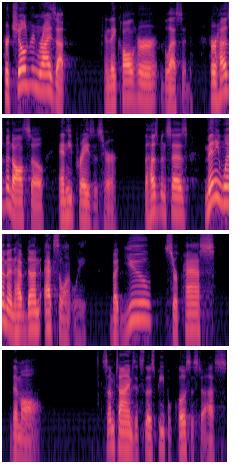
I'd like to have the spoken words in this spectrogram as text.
Her children rise up, and they call her blessed. Her husband also, and he praises her. The husband says, Many women have done excellently but you surpass them all. Sometimes it's those people closest to us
